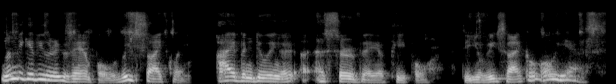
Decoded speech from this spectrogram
Let me give you an example recycling. I've been doing a, a survey of people. Do you recycle? Oh, yes.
